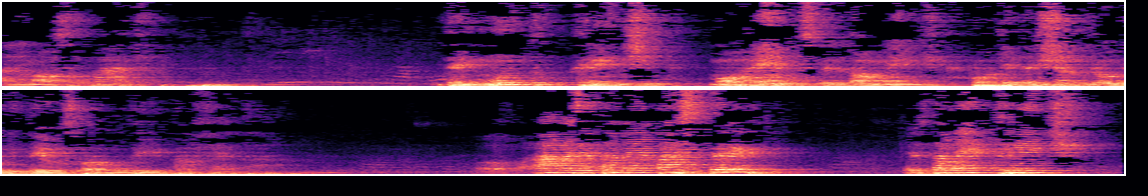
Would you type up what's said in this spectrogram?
animal selvagem. Tem muito crente morrendo espiritualmente porque deixando de ouvir Deus para ouvir o profeta. Ah, mas ele também é pastor. Ele também é crente.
